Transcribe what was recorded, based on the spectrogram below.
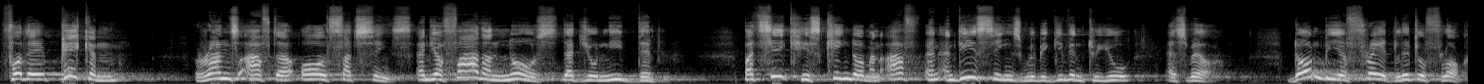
For the pagan runs after all such things, and your Father knows that you need them. But seek his kingdom, and, and, and these things will be given to you as well. Don't be afraid, little flock,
